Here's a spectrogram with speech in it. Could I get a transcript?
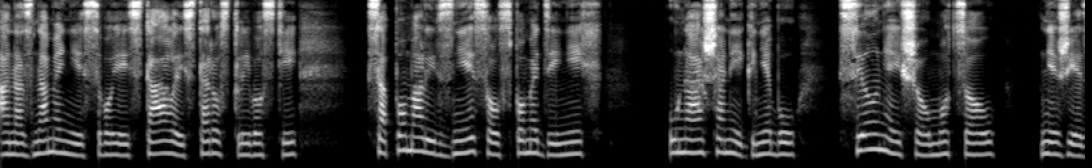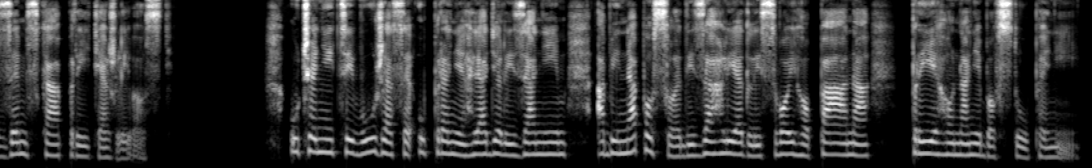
a na znamenie svojej stálej starostlivosti sa pomaly vzniesol spomedzi nich, unášaný k nebu silnejšou mocou, než je zemská príťažlivosť. Učeníci v úžase uprene hľadeli za ním, aby naposledy zahliadli svojho pána pri jeho na nebo vstúpení.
